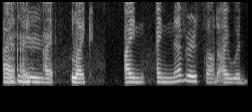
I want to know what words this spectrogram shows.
I, I, I like I I never thought I would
